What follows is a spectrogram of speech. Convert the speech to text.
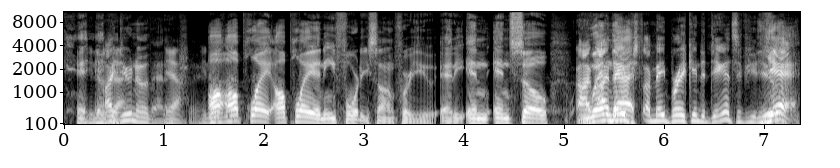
He knows I that. do know that, Yeah, actually. he knows I'll, I'll play. I'll play an E40 song for you, Eddie. And and so I, when I, may, that, I may break into dance if you do. yeah,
